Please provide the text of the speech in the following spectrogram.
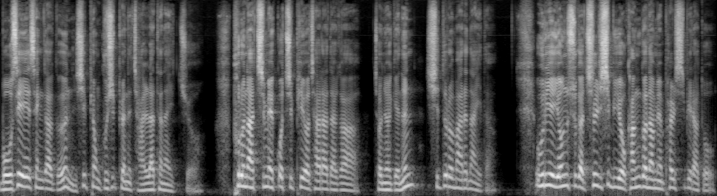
모세의 생각은 시편 90편에 잘 나타나 있죠. 푸른 아침에 꽃이 피어 자라다가 저녁에는 시들어 마른 아이다. 우리의 연수가 70이요 강건하면 80이라도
